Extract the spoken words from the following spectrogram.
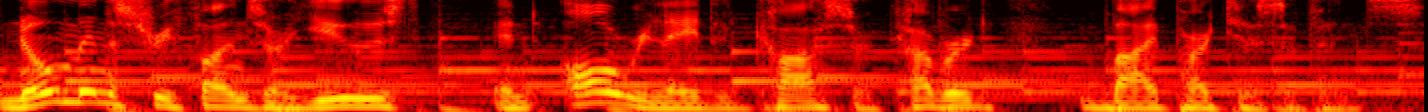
no ministry funds are used and all related costs are covered by participants.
